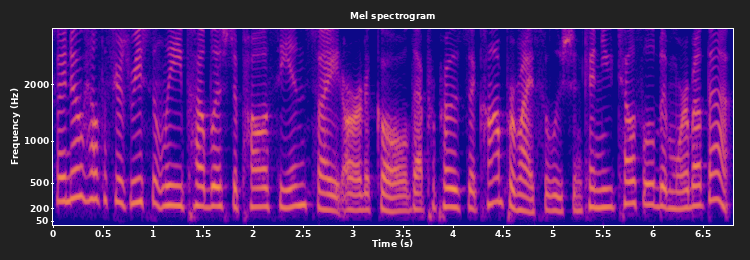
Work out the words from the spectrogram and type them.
So I know Health Affairs recently published a Policy Insight article that proposed a compromise solution. Can you tell us a little bit more about that?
